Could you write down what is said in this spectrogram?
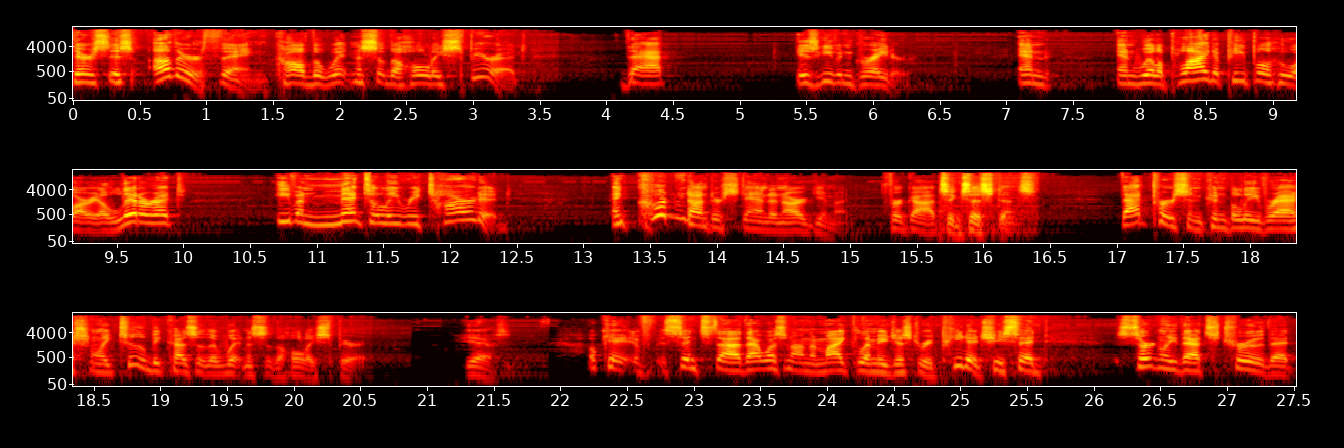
there's this other thing called the witness of the Holy Spirit that is even greater and, and will apply to people who are illiterate, even mentally retarded, and couldn't understand an argument for God's existence. That person can believe rationally too because of the witness of the Holy Spirit. Yes. Okay, if, since uh, that wasn't on the mic, let me just repeat it. She said, certainly that's true that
